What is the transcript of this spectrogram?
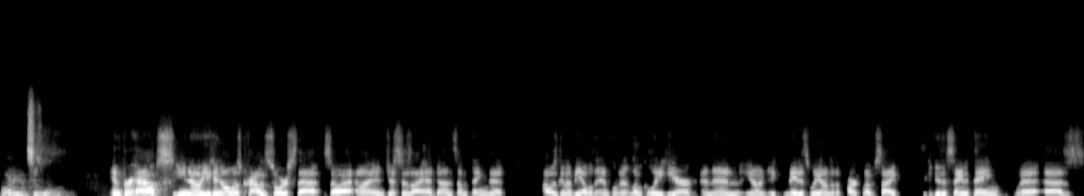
audience as well. And perhaps, you know, you can almost crowdsource that. So, uh, and just as I had done something that I was going to be able to implement locally here, and then, you know, it made its way onto the PARC website, you could do the same thing with, as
